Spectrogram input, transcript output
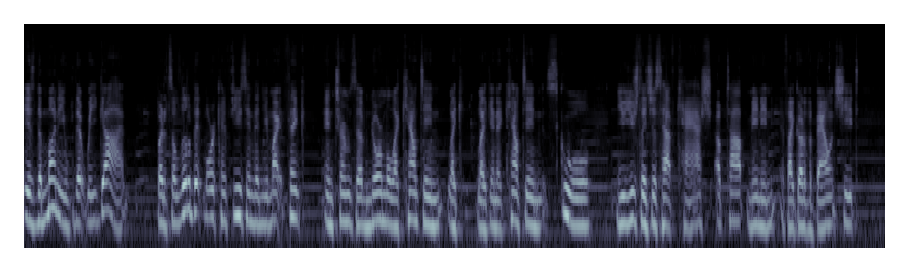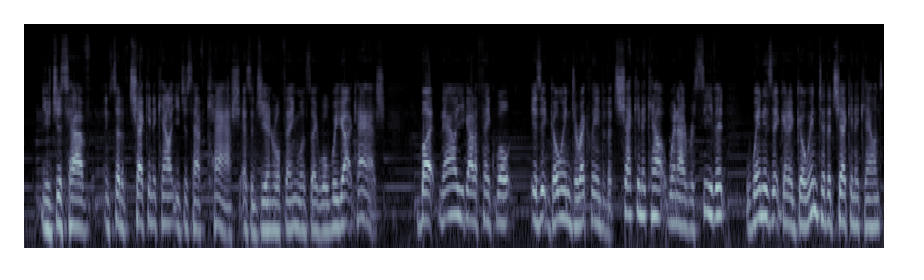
is the money that we got, but it's a little bit more confusing than you might think in terms of normal accounting, like like in accounting school, you usually just have cash up top, meaning if I go to the balance sheet, you just have instead of checking account, you just have cash as a general thing. Was well, like, well, we got cash. But now you got to think, well, is it going directly into the checking account when I receive it? When is it going to go into the checking account?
